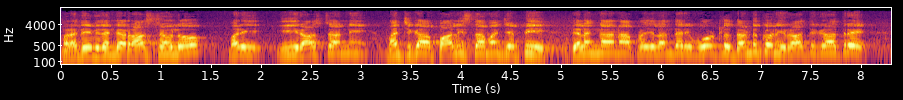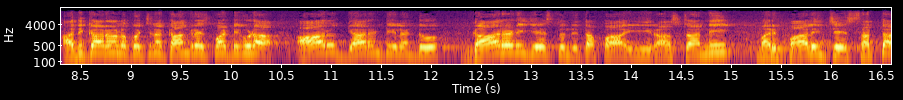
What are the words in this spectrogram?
మరి అదేవిధంగా రాష్ట్రంలో మరి ఈ రాష్ట్రాన్ని మంచిగా పాలిస్తామని చెప్పి తెలంగాణ ప్రజలందరి ఓట్లు దండుకొని రాత్రికి రాత్రే అధికారంలోకి వచ్చిన కాంగ్రెస్ పార్టీ కూడా ఆరు గ్యారంటీలంటూ గారడి చేస్తుంది తప్ప ఈ రాష్ట్రాన్ని మరి పాలించే సత్తా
